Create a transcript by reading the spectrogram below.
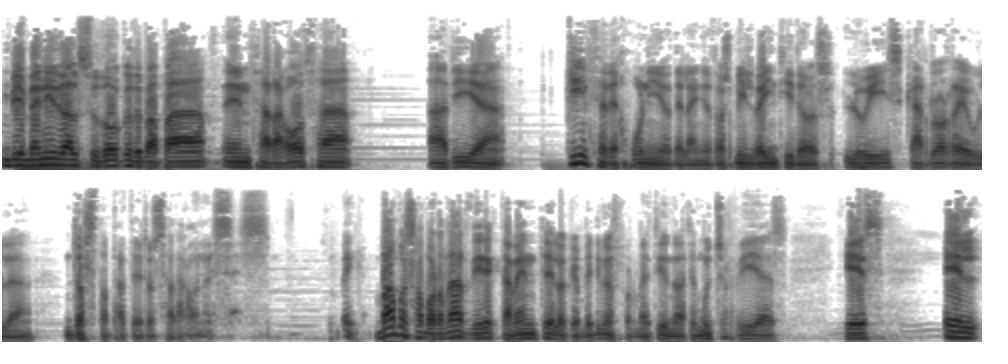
Bienvenido al Sudoku de Papá en Zaragoza a día 15 de junio del año 2022, Luis Carlos Reula, dos zapateros aragoneses. Venga, vamos a abordar directamente lo que venimos prometiendo hace muchos días, que es el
